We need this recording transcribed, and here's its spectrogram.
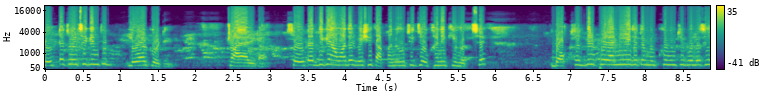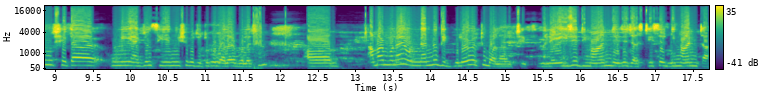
কোর্টটা চলছে কিন্তু লোয়ার কোর্টে ট্রায়ালটা সো ওটার দিকে আমাদের বেশি তাকানো উচিত যে ওখানে কি হচ্ছে। ডক্টরদের ফেরা নিয়ে যেটা মুখ্যমন্ত্রী বলেছেন সেটা উনি একজন সিএম হিসেবে যেটুকু বলার বলেছেন। আম, আমার মনে হয় অন্যান্য দিকগুলোও একটু বলা উচিত। মানে এই যে ডিমান্ড এই যে জাস্টিসের ডিমান্ডটা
